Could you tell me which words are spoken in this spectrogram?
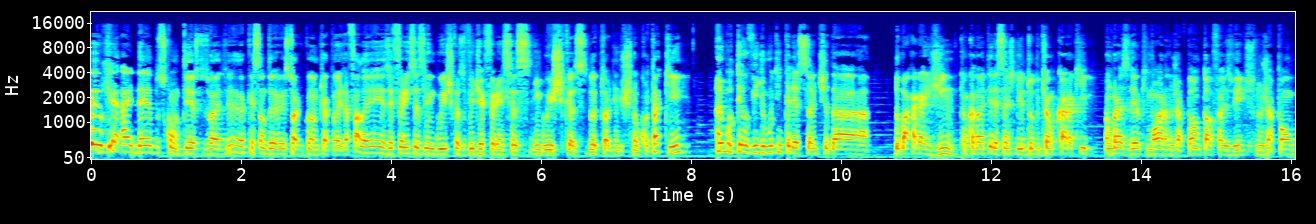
meio que a ideia dos contextos, vai, a questão da história econômica japonesa já falei, as referências linguísticas, o vídeo de referências linguísticas do episódio onde o Shinoko tá aqui. Eu botei um vídeo muito interessante da do Bakagaijin, que é um canal interessante do YouTube, que é um cara que é um brasileiro que mora no Japão, tal, faz vídeos no Japão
